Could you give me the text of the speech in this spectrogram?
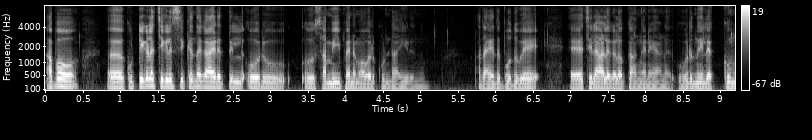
അപ്പോൾ കുട്ടികളെ ചികിത്സിക്കുന്ന കാര്യത്തിൽ ഒരു സമീപനം അവർക്കുണ്ടായിരുന്നു. അതായത് പൊതുവേ ചില ആളുകളൊക്കെ അങ്ങനെയാണ്. ഒരു നിലക്കും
